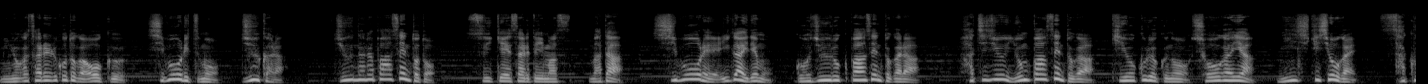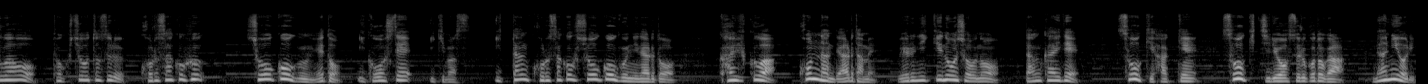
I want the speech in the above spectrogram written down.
見逃されることが多く死亡率も10から17%と推計されています。また死亡例以外でも56%から84%が記憶力の障害や認識障害作話を特徴とするコルサコフ症候群へと移行していきます。一旦コルサコフ症候群になると回復は困難であるためウェルニッケ脳症の段階で早期発見早期治療することが何より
